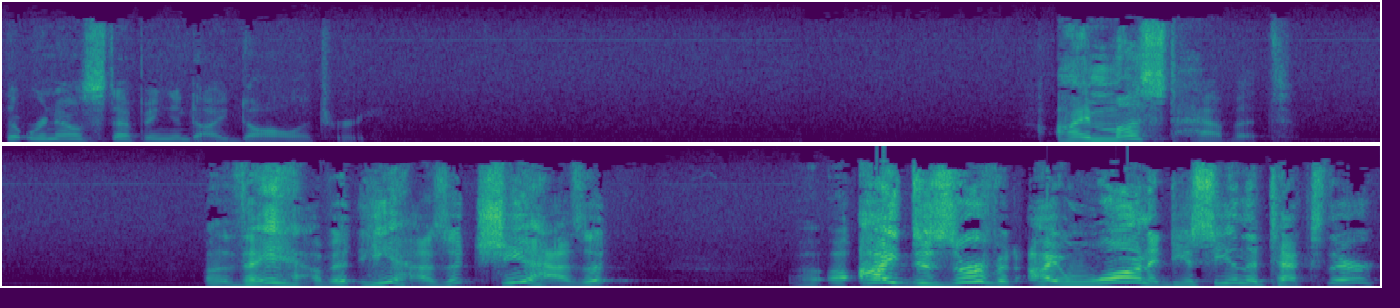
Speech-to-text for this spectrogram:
that we're now stepping into idolatry. I must have it. Uh, they have it. He has it. She has it. Uh, I deserve it. I want it. Do you see in the text there?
